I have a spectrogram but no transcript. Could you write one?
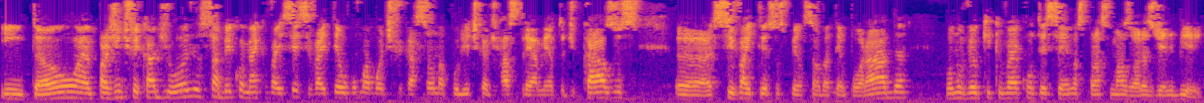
Então é para a gente ficar de olho, saber como é que vai ser, se vai ter alguma modificação na política de rastreamento de casos, uh, se vai ter suspensão da temporada. Vamos ver o que, que vai acontecer nas próximas horas de NBA.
